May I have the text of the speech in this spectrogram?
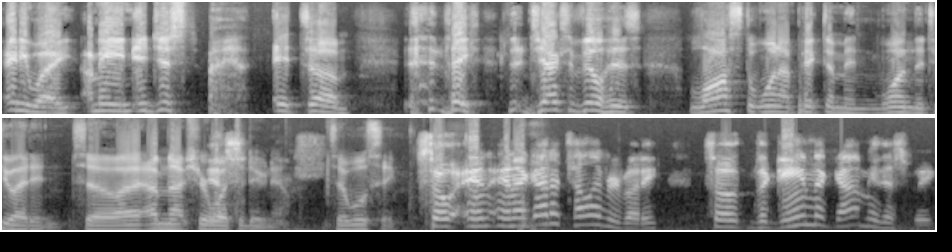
anyway, I mean, it just it um they Jacksonville has lost the one I picked them and won the two I didn't. So I, I'm not sure what to do now. So we'll see. So and and I got to tell everybody. So the game that got me this week,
